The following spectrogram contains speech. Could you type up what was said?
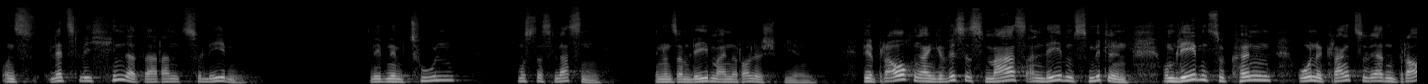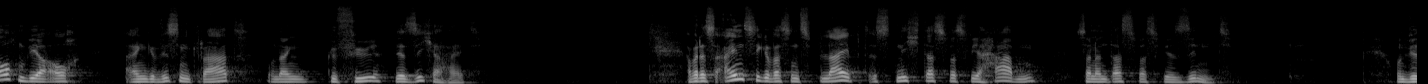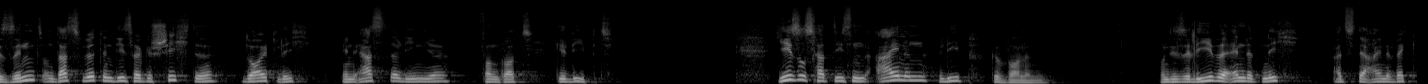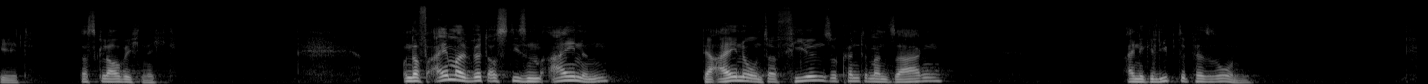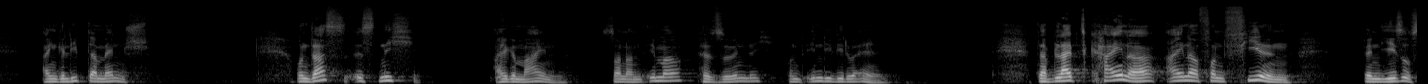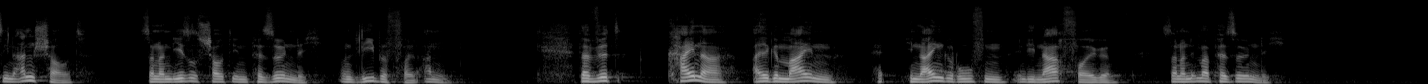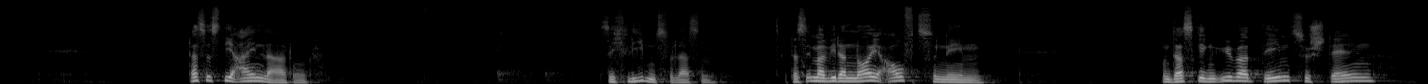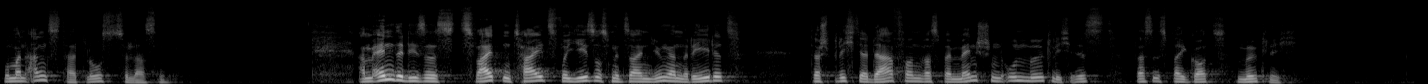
uns letztlich hindert daran zu leben. Neben dem Tun muss das Lassen in unserem Leben eine Rolle spielen. Wir brauchen ein gewisses Maß an Lebensmitteln. Um leben zu können, ohne krank zu werden, brauchen wir auch einen gewissen Grad und ein Gefühl der Sicherheit. Aber das Einzige, was uns bleibt, ist nicht das, was wir haben, sondern das, was wir sind. Und wir sind, und das wird in dieser Geschichte deutlich, in erster Linie von Gott geliebt. Jesus hat diesen einen lieb gewonnen. Und diese Liebe endet nicht, als der eine weggeht. Das glaube ich nicht. Und auf einmal wird aus diesem einen, der eine unter vielen, so könnte man sagen, eine geliebte Person, ein geliebter Mensch. Und das ist nicht allgemein, sondern immer persönlich und individuell. Da bleibt keiner einer von vielen, wenn Jesus ihn anschaut, sondern Jesus schaut ihn persönlich und liebevoll an. Da wird keiner allgemein hineingerufen in die Nachfolge, sondern immer persönlich. Das ist die Einladung, sich lieben zu lassen, das immer wieder neu aufzunehmen, und das gegenüber dem zu stellen, wo man Angst hat, loszulassen. Am Ende dieses zweiten Teils, wo Jesus mit seinen Jüngern redet, da spricht er davon, was bei Menschen unmöglich ist, das ist bei Gott möglich.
